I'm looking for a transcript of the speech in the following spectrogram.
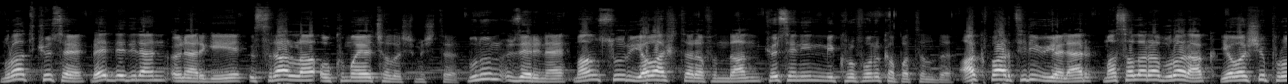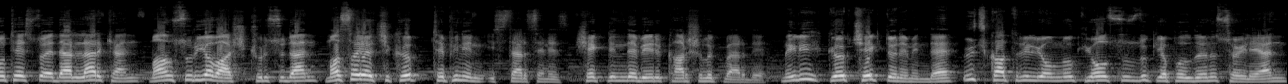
Murat Köse reddedilen önergeyi ısrarla okumaya çalışmıştı. Bunun üzerine Mansur Yavaş tarafından Köse'nin mikrofonu kapatıldı. AK Partili üyeler masalara vurarak Yavaş'ı protesto ederlerken Mansur Yavaş kürsüden masaya çıkıp tepinin isterseniz şeklinde bir karşılık verdi. Melih Gökçek döneminde 3 katrilyonluk yolsuzluk yapıldığını söyleyen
